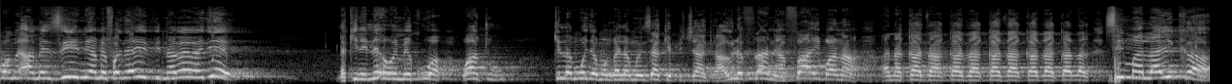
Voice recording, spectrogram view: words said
kama amezini amefanya hivi na wewe je? Lakini leo imekuwa watu kila mmoja mwangalia mwenzake picha yake, ah, yule fulani hafai bwana, ana kadha kadha kadha kadha kadha. Si malaika,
